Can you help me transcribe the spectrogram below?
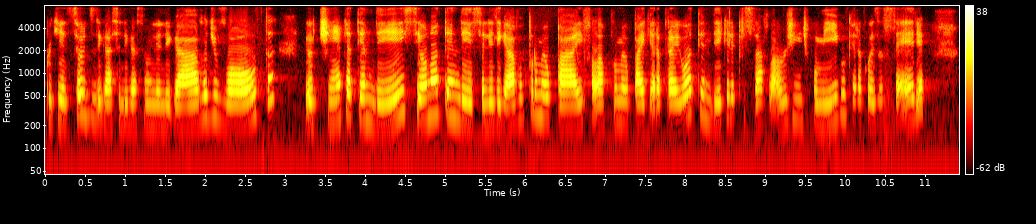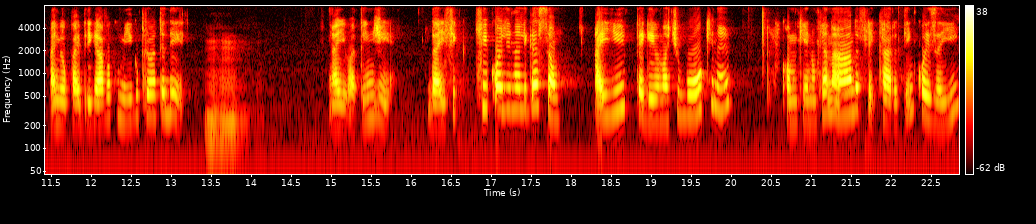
porque se eu desligasse a ligação, ele ligava de volta, eu tinha que atender, e se eu não atendesse, ele ligava pro meu pai, falava pro meu pai que era pra eu atender, que ele precisava falar urgente comigo, que era coisa séria. Aí meu pai brigava comigo pra eu atender ele. Uhum. Aí eu atendia. Daí fi- ficou ali na ligação. Aí peguei o notebook, né? Como quem não quer nada. Falei, cara, tem coisa aí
